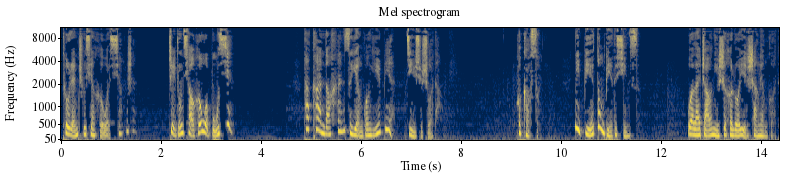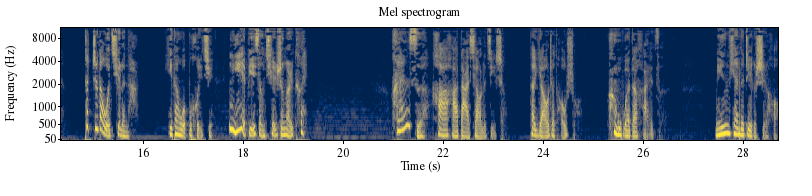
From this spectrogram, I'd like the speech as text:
突然出现和我相认，这种巧合我不信。他看到汉斯眼光一变，继续说道：“我告诉你，你别动别的心思，我来找你是和罗隐商量过的。”他知道我去了哪儿，一旦我不回去，你也别想全身而退。汉斯哈哈大笑了几声，他摇着头说：“我的孩子，明天的这个时候，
